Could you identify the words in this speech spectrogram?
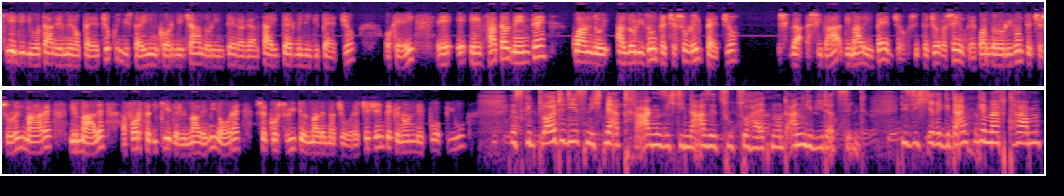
chiedi di votare il meno peggio, quindi stai incorniciando l'intera realtà in termini di peggio, ok? E, e, e fatalmente quando all'orizzonte c'è solo il peggio, si va, si va, di male in peggio, si peggiora sempre. Quando all'orizzonte c'è solo il mare, il male, a forza di chiedere il male minore, si è costruito il male maggiore. C'è gente che non ne può più. Es gibt Leute, die es nicht mehr ertragen, sich die Nase zuzuhalten und angewidert sind, die sich ihre Gedanken gemacht haben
